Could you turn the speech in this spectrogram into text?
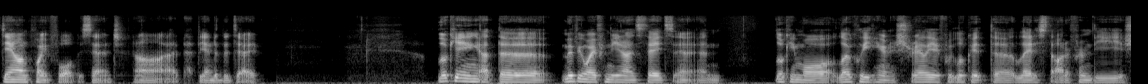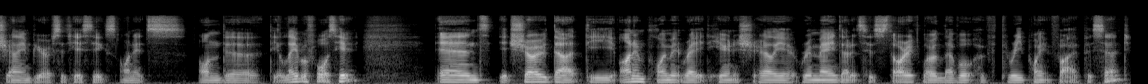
down 0.4 percent uh, at the end of the day. Looking at the moving away from the United States and, and looking more locally here in Australia, if we look at the latest data from the Australian Bureau of Statistics on its on the, the labour force here, and it showed that the unemployment rate here in Australia remained at its historic low level of 3.5%.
